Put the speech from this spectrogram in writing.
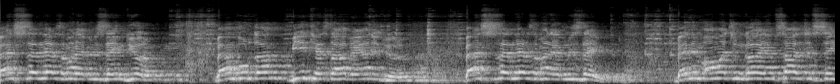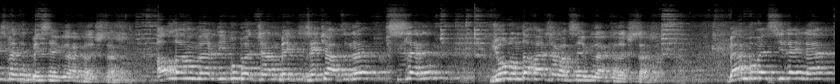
Ben sizlerin her zaman emrinizdeyim diyorum. Ben buradan bir kez daha beyan ediyorum. Ben sizlerin her zaman emrinizdeyim. Benim amacım gayem sadece size hizmet etmek sevgili arkadaşlar. Allah'ın verdiği bu canın bek- zekatını sizlerin yolunda harcamak sevgili arkadaşlar. Ben bu vesileyle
